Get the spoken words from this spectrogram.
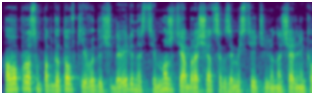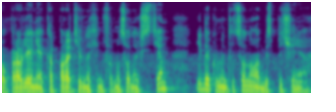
По вопросам подготовки и выдачи доверенности можете обращаться к заместителю начальника управления корпоративных информационных систем и документационного обеспечения.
